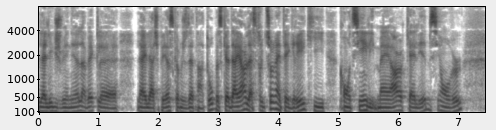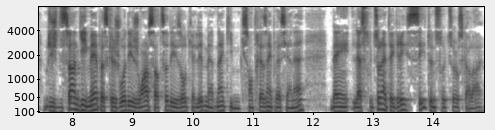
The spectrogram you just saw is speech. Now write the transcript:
la Ligue juvénile, avec la LHPS, comme je disais tantôt. Parce que d'ailleurs, la structure intégrée qui contient les meilleurs calibres, si on veut. Puis je dis ça en guillemets parce que je vois des joueurs sortir des autres calibres maintenant qui, qui sont très impressionnants. Ben, la structure intégrée, c'est une structure scolaire.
